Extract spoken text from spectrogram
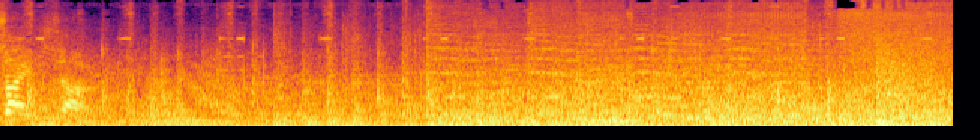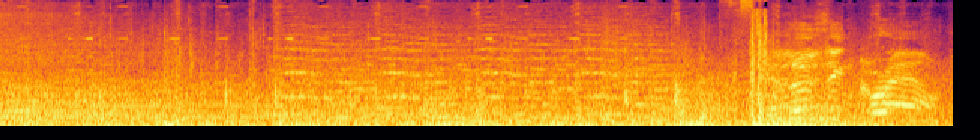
Safe zone. You're losing ground.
